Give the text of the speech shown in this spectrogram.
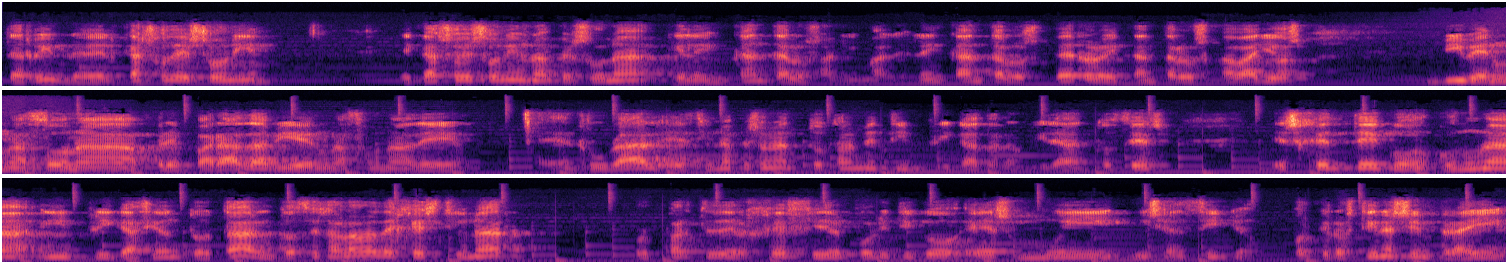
terrible. El caso de Sonia, el caso de Sonia es una persona que le encanta los animales, le encanta los perros, le encanta los caballos, vive en una zona preparada, vive en una zona de, rural, es decir, una persona totalmente implicada en la unidad. Entonces, es gente con, con, una implicación total. Entonces, a la hora de gestionar por parte del jefe y del político es muy, muy sencillo, porque los tiene siempre ahí,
